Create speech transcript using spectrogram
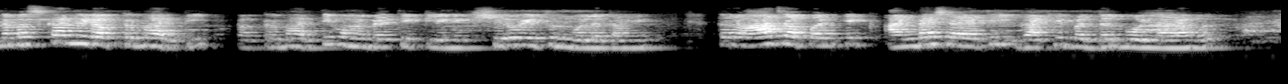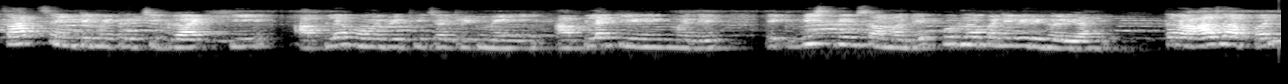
नमस्कार मी doctor Bharati. Doctor Bharati homeopathy clinic Shirur येथून बोलत आहे. तर आज आपण एक अंडाशयातील गाठीबद्दल बोलणार आहोत. सात सेंटीमीटरची गाठ ही आपल्या होमिओपॅथीच्या ट्रीटमेंटनी आपल्या क्लिनिकमध्ये एक वीस दिवसामध्ये पूर्णपणे विरघळली आहे. तर आज आपण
